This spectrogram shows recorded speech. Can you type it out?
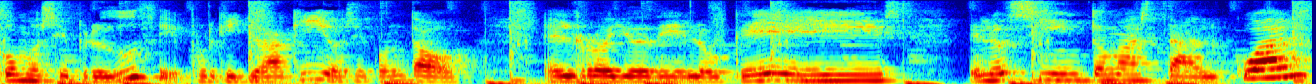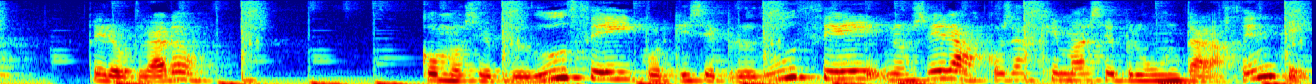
cómo se produce? Porque yo aquí os he contado el rollo de lo que es, de los síntomas, tal cual. Pero claro, cómo se produce y por qué se produce, no sé, las cosas que más se pregunta la gente.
